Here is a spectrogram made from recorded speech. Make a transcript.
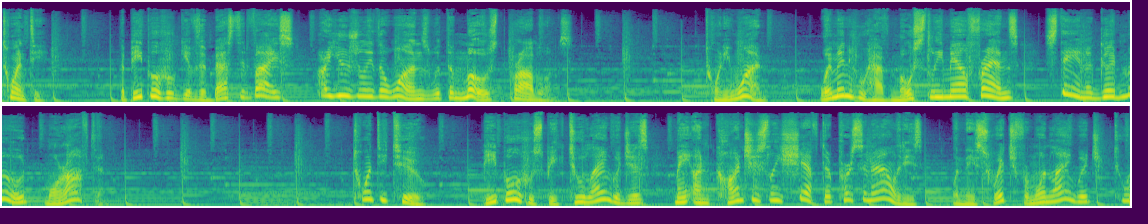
20. The people who give the best advice are usually the ones with the most problems. 21. Women who have mostly male friends stay in a good mood more often. 22. People who speak two languages may unconsciously shift their personalities when they switch from one language to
